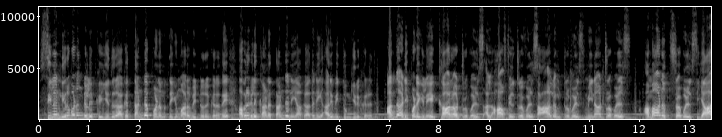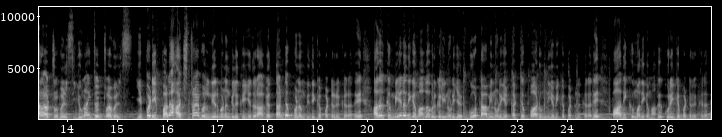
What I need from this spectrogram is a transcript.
சில நிறுவனங்களுக்கு எதிராக தண்ட பணத்தையும் அறிவித்திருக்கிறது அவர்களுக்கான தண்டனையாக அதனை அறிவித்தும் இருக்கிறது. அந்த அடிப்படையிலே Kara travels Al Hafil travels Alam travels Mina travels Amanat travels Yara travels united travels இப்படி பல ஹஜ் டிராவல் நிறுவனங்களுக்கு எதிராக தண்டப்பணம் விதிக்கப்பட்டிருக்கிறது. அதற்கு மேலதிகமாக அவர்களினுடைய கோட்டாவினுடைய கட்டுப்பாடும் நியமிக்கப்பட்டிருக்கிறது. பாதிக்கும் அதிகமாக குறைக்கப்பட்டிருக்கிறது.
